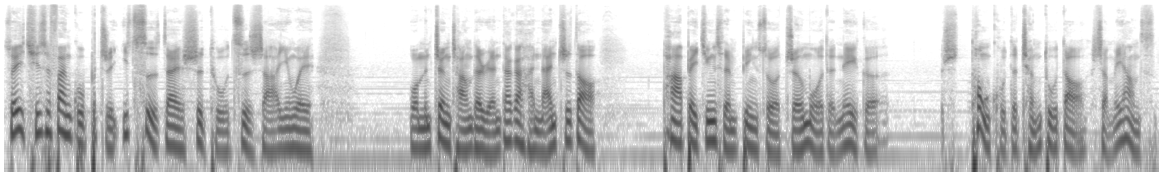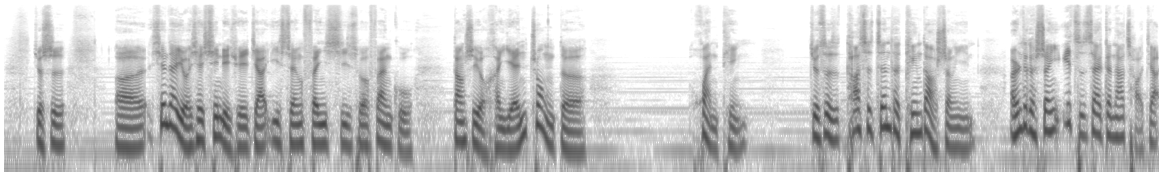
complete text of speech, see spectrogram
所以，其实范谷不止一次在试图自杀，因为我们正常的人大概很难知道他被精神病所折磨的那个痛苦的程度到什么样子。就是，呃，现在有一些心理学家、医生分析说，范谷当时有很严重的幻听，就是他是真的听到声音。而那个声音一直在跟他吵架，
